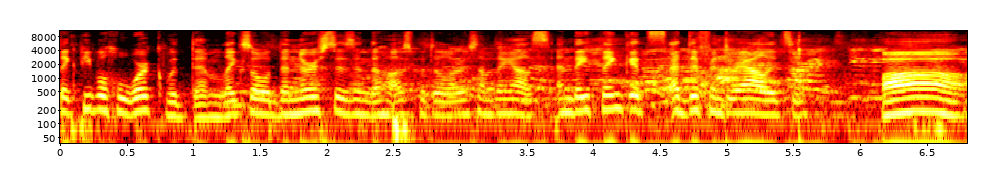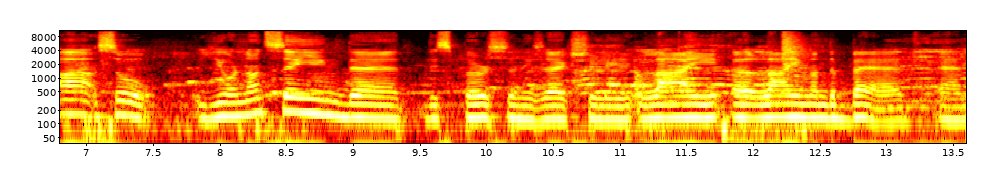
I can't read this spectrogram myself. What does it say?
like people who work with them, like so the nurses in the hospital or something else, and they think it's a different reality. Ah, ah, so you're not saying that this person is actually lie, uh, lying on the bed and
